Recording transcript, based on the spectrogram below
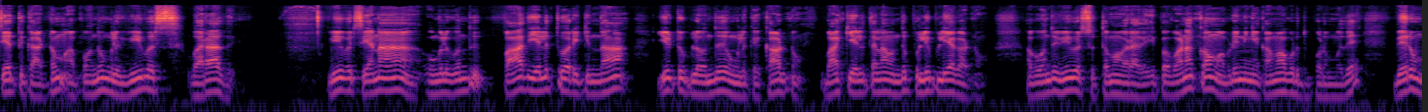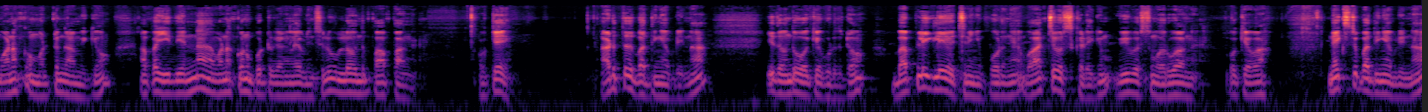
சேர்த்து காட்டும். அப்போ வந்து உங்களுக்கு வியூவர்ஸ் வராது. வியூவர்ஸ் ஏன்னா உங்களுக்கு வந்து பாதி எழுத்து வரைக்கும் தான் யூடியூப்பில் வந்து உங்களுக்கு காட்டும். பாக்கி எழுத்தெல்லாம் வந்து புள்ளி புள்ளியாக காட்டும். அப்போ வந்து வியூவர்ஸ் சுத்தமாக வராது. இப்போ வணக்கம் அப்படின்னு நீங்கள் கமா கொடுத்து போடும்போது வெறும் வணக்கம் மட்டும் காமிக்கும். அப்போ இது என்ன வணக்கம்னு போட்டிருக்காங்களே அப்படின்னு சொல்லி உள்ளே வந்து பார்ப்பாங்க. ஓகே அடுத்தது பார்த்தீங்க அப்படின்னா இதை வந்து ஓகே கொடுத்துட்டோம். பப்ளிக்லேயே வச்சு நீங்கள் போடுங்க. வாட்ச் ஹவர்ஸ் கிடைக்கும் வியூவர்ஸும் வருவாங்க. ஓகேவா நெக்ஸ்ட்டு பார்த்தீங்க அப்படின்னா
